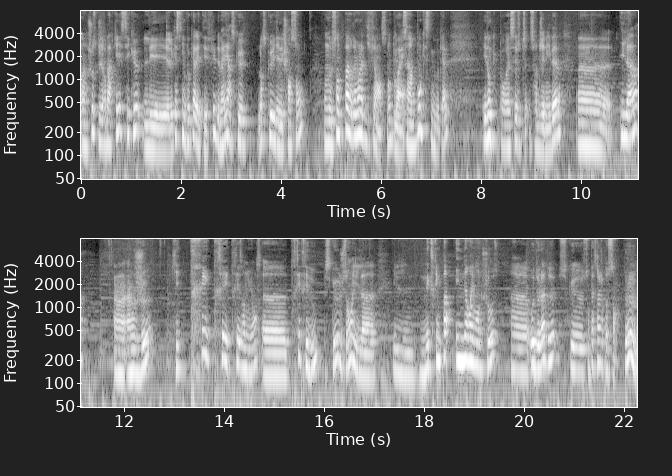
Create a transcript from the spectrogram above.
une chose que j'ai remarqué, c'est que les, le casting vocal a été fait de manière à ce que, lorsqu'il y a des chansons, on ne sente pas vraiment la différence. Donc, Ouais. c'est un bon casting vocal. Et donc, pour rester sur Jamie Bell, euh, il a un, un jeu qui est très, très, très en nuance, euh, très, très doux, puisque justement, il, a- il n'exprime pas énormément de choses. euh, au-delà de ce que son personnage ressent. Hmm.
